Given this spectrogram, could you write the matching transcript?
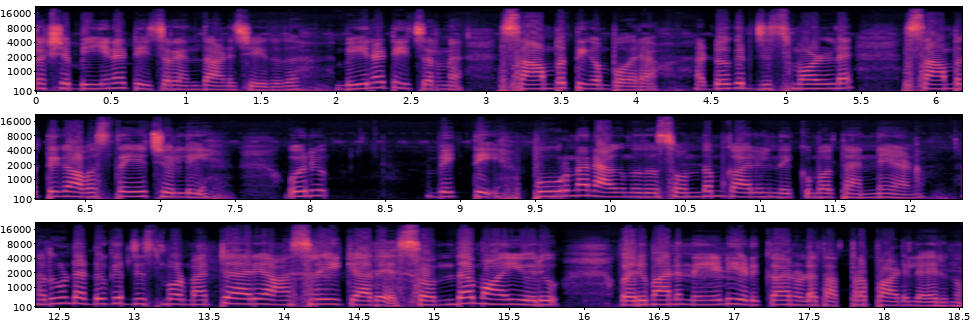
പക്ഷേ ബീന ടീച്ചർ എന്താണ് ചെയ്തത്? ബീന ടീച്ചറിന് സാമ്പത്തികം പോരാ. അഡ്വക്കേറ്റ് ജിസ്മോളുടെ സാമ്പത്തിക അവസ്ഥയെ ചൊല്ലി ഒരു വ്യക്തി പൂർണനാകുന്നത് സ്വന്തം കാലിൽ നിൽക്കുമ്പോൾ തന്നെയാണ്. അതുകൊണ്ട് അഡ്വക്കേറ്റ് ജിസ്മോൾ മറ്റാരെ ആശ്രയിക്കാതെ സ്വന്തമായി ഒരു വരുമാനം നേടിയെടുക്കാനുള്ള തത്രപ്പാടിലായിരുന്നു.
